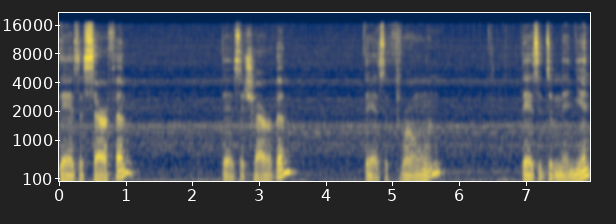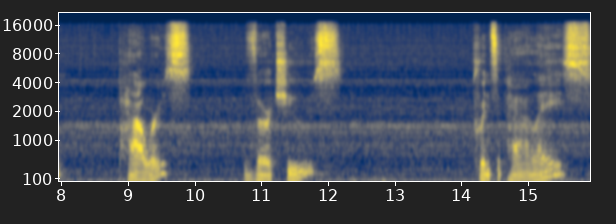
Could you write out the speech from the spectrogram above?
There's a seraphim. There's a cherubim. There's a throne. There's a dominion, powers, virtues, principales,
